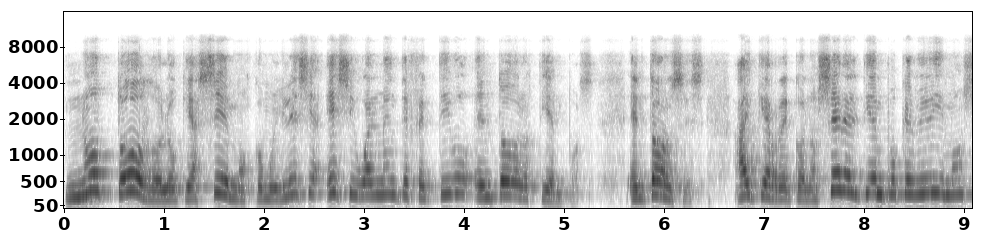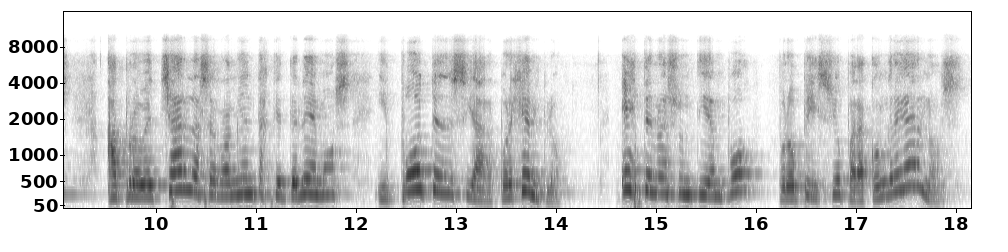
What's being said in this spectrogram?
No todo lo que hacemos como iglesia es igualmente efectivo en todos los tiempos. Entonces, hay que reconocer el tiempo que vivimos, aprovechar las herramientas que tenemos y potenciar. Por ejemplo, este no es un tiempo propicio para congregarnos.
